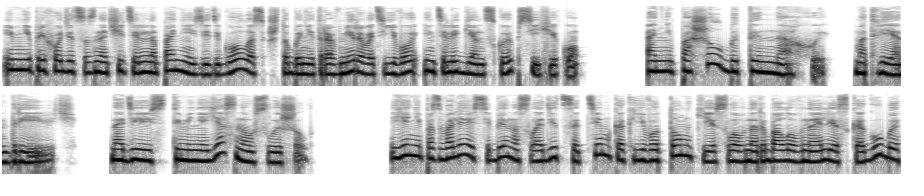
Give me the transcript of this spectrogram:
и мне приходится значительно понизить голос, чтобы не травмировать его интеллигентскую психику. «А не пошел бы ты нахуй, Матвей Андреевич? Надеюсь, ты меня ясно услышал?» Я не позволяю себе насладиться тем, как его тонкие, словно рыболовная леска, губы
